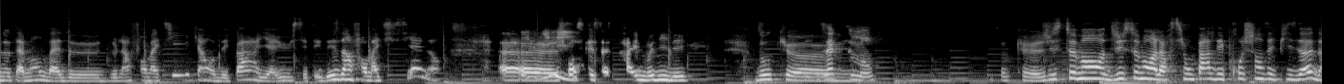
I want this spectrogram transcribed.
notamment bah, de, de l'informatique. Hein. Au départ, il y a eu, c'était des informaticiennes. Hein. Je pense que ça sera une bonne idée. Donc, Exactement. Donc euh, justement, justement, alors si on parle des prochains épisodes,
